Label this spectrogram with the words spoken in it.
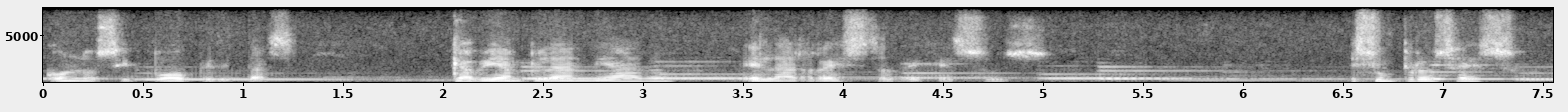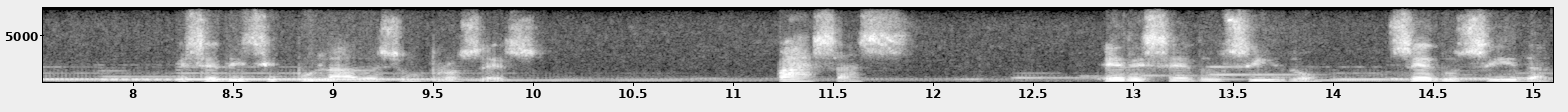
con los hipócritas que habían planeado el arresto de Jesús. Es un proceso. Ese discipulado es un proceso. Pasas, eres seducido, seducida,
